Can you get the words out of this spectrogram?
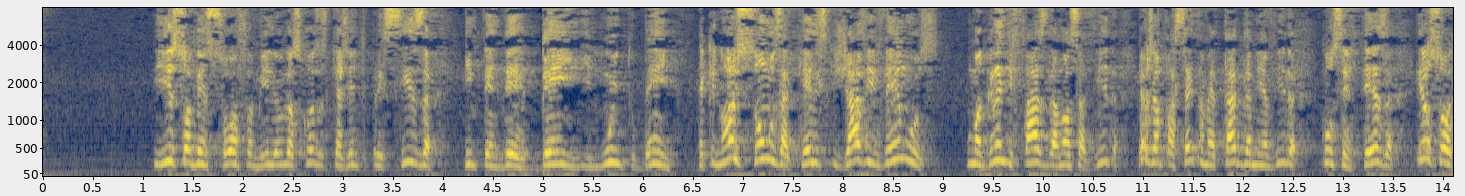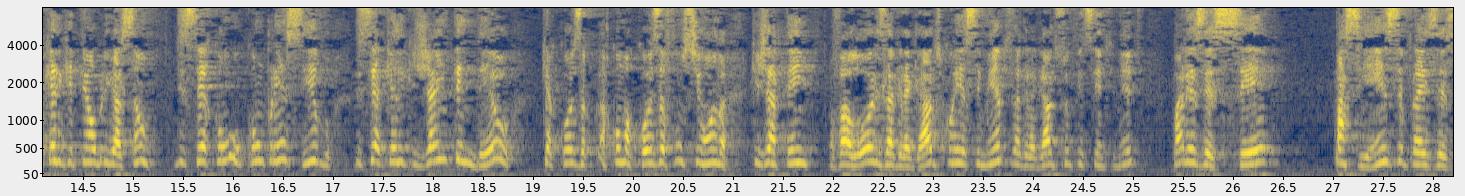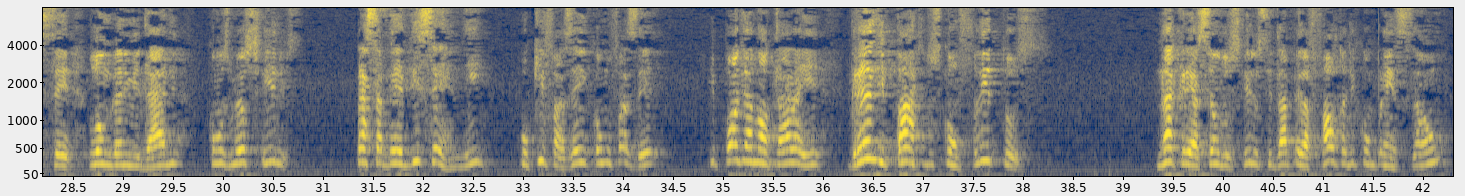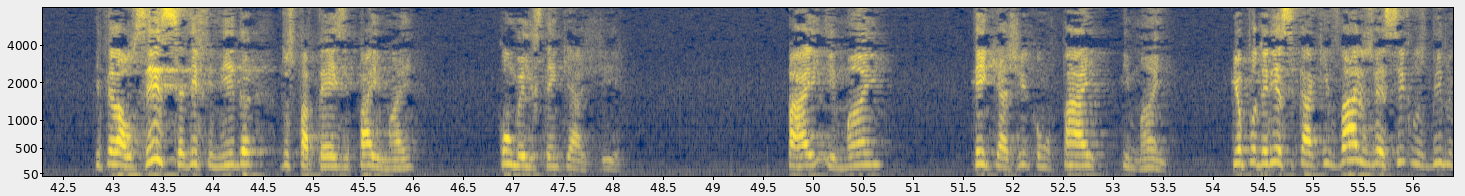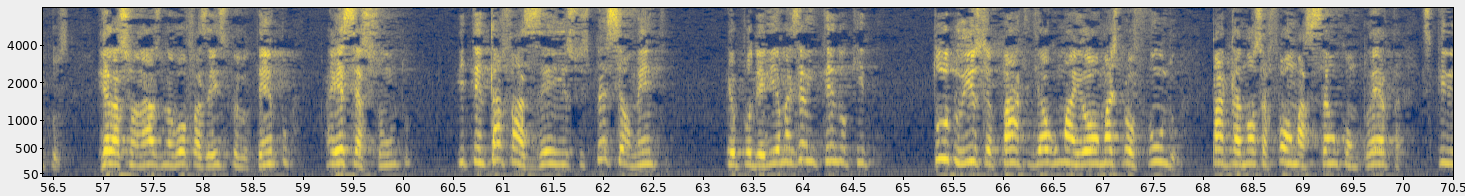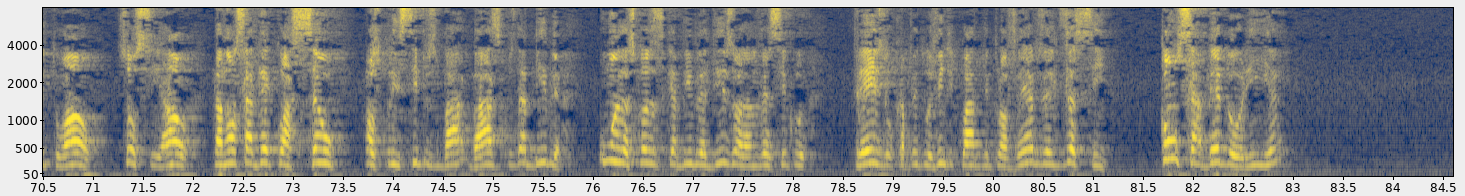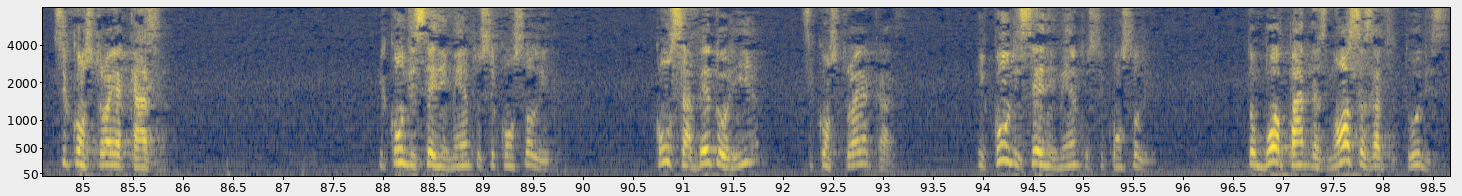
E isso abençoa a família. Uma das coisas que a gente precisa entender bem e muito bem é que nós somos aqueles que já vivemos uma grande fase da nossa vida. Eu já passei da metade da minha vida, com certeza. Eu sou aquele que tem a obrigação de ser o compreensivo, de ser aquele que já entendeu que a coisa, como a coisa funciona, que já tem valores agregados, conhecimentos agregados suficientemente para exercer paciência, para exercer longanimidade com os meus filhos, para saber discernir o que fazer e como fazer. E pode anotar aí, grande parte dos conflitos na criação dos filhos se dá pela falta de compreensão e pela ausência definida dos papéis de pai e mãe, como eles têm que agir. Pai e mãe têm que agir como pai e mãe. E eu poderia citar aqui vários versículos bíblicos relacionados, não vou fazer isso pelo tempo, a esse assunto, e tentar fazer isso, especialmente, eu poderia, mas eu entendo que tudo isso é parte de algo maior, mais profundo, parte da nossa formação completa, espiritual, social, da nossa adequação aos princípios básicos da Bíblia. Uma das coisas que a Bíblia diz, olha, no versículo 3 do capítulo 24 de Provérbios, ele diz assim: com sabedoria se constrói a casa, e com discernimento se consolida. Com sabedoria se constrói a casa, e com discernimento se consolida. Então, boa parte das nossas atitudes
